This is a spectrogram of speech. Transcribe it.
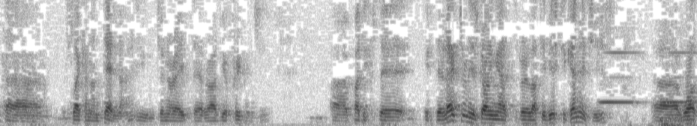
uh, it's like an antenna. You generate the radio frequency. Uh, but if the if the electron is going at relativistic energies, uh, what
